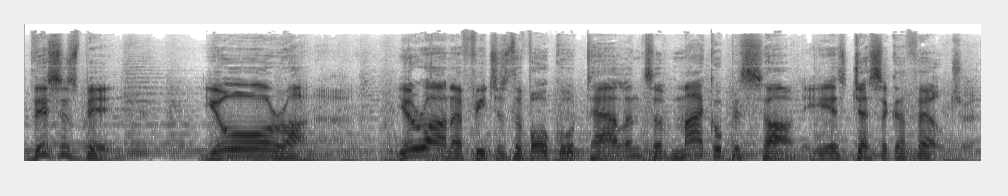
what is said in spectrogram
This has been Your Honor your Honor features the vocal talents of Michael Pisani as Jessica Felcher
